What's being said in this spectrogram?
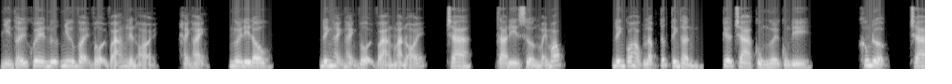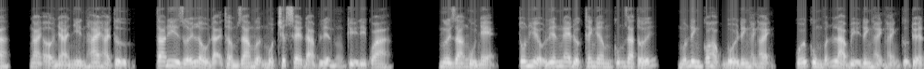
nhìn thấy khuê nữ như vậy vội vàng liền hỏi, Hạnh Hạnh, ngươi đi đâu? Đinh Hạnh Hạnh vội vàng mà nói, cha, ta đi xưởng máy móc. Đinh có học lập tức tinh thần, kia cha cùng ngươi cùng đi. Không được, cha, ngài ở nhà nhìn hai hài tử, ta đi dưới lầu đại thẩm ra mượn một chiếc xe đạp liền kỵ đi qua. Người ra ngủ nhẹ, tôn hiểu liên nghe được thanh âm cũng ra tới, muốn đinh có học bồi đinh hạnh hạnh, cuối cùng vẫn là bị đinh hạnh hạnh cự tuyệt.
